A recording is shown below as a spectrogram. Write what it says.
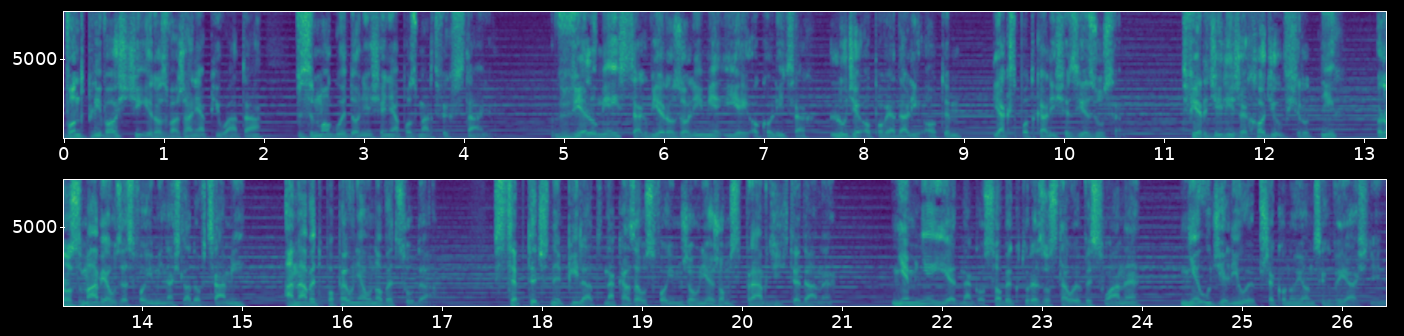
Wątpliwości i rozważania Piłata wzmogły doniesienia po zmartwychwstaniu. W wielu miejscach w Jerozolimie i jej okolicach ludzie opowiadali o tym, jak spotkali się z Jezusem. Twierdzili, że chodził wśród nich, rozmawiał ze swoimi naśladowcami, a nawet popełniał nowe cuda. Sceptyczny Pilat nakazał swoim żołnierzom sprawdzić te dane. Niemniej jednak osoby, które zostały wysłane, nie udzieliły przekonujących wyjaśnień.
